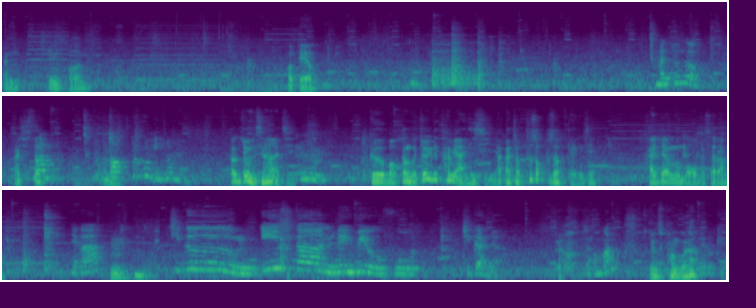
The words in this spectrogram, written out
아니, 힘껏. 어때요? 맛있어. 맛있어? 떡 음. 조금 이상해. 떡좀 이상하지? 음. 그 먹던 그 쫄깃함이 아니지. 약간 저 푸석푸석해, 그지? 갈비 한번 먹어볼 사람. 내가 음. 지금 이 시간 리뷰 후 시간이야. 잠깐만. 연습한 거야? 이렇게.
